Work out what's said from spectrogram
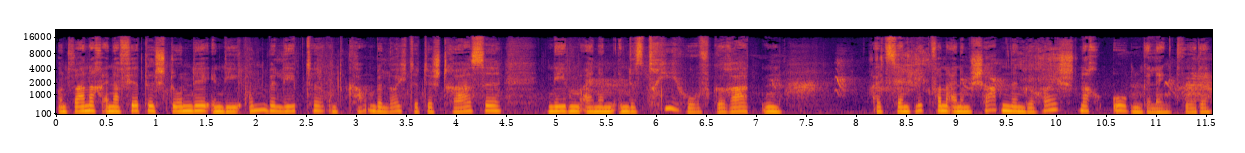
und war nach einer Viertelstunde in die unbelebte und kaum beleuchtete Straße neben einem Industriehof geraten, als sein Blick von einem schabenden Geräusch nach oben gelenkt wurde.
